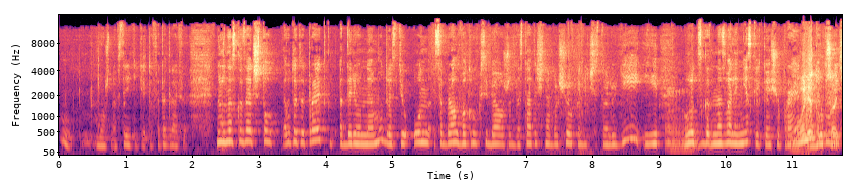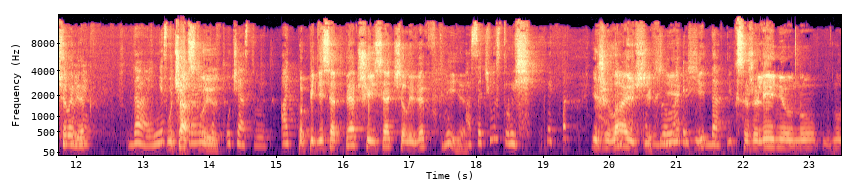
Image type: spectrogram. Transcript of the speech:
ну, можно встретить эту фотографию. Нужно сказать, что вот этот проект «Одаренная мудростью», он собрал вокруг себя уже достаточно большое количество людей, и mm. вот назвали несколько еще проектов. Более 200 человек. Сегодня, да, и несколько участвуют. участвуют. А, По 55-60 человек в книге. А сочувствующие и желающих, и, и, да. и, к сожалению, ну, ну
